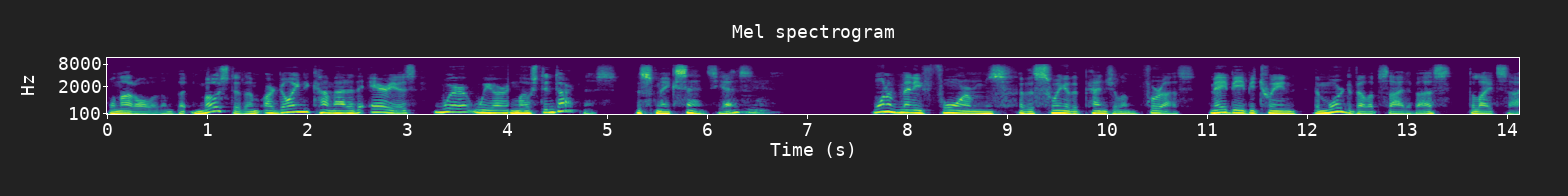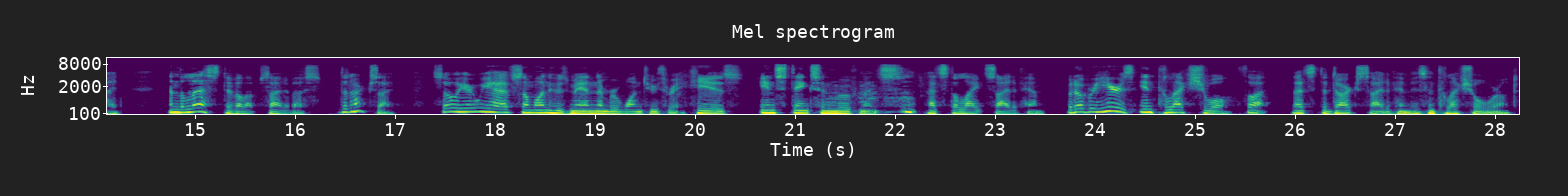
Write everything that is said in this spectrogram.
well, not all of them, but most of them are going to come out of the areas where we are most in darkness. This makes sense, yes? Yes. One of many forms of the swing of the pendulum for us may be between the more developed side of us, the light side, and the less developed side of us, the dark side. So here we have someone who's man number one, two, three. He is instincts and movements. That's the light side of him. But over here is intellectual thought. That's the dark side of him, his intellectual world.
